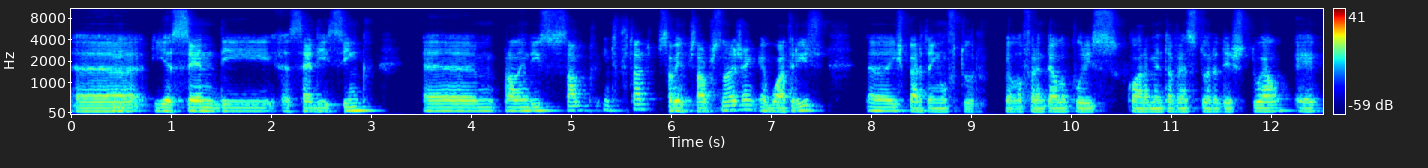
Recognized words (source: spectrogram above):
Uh, hum. E a Sandy, a Sadie Sink, uh, para além disso, sabe interpretar, sabe interpretar a personagem, é boa atriz uh, e espero ter um futuro pela frente dela, por isso, claramente a vencedora deste duelo é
